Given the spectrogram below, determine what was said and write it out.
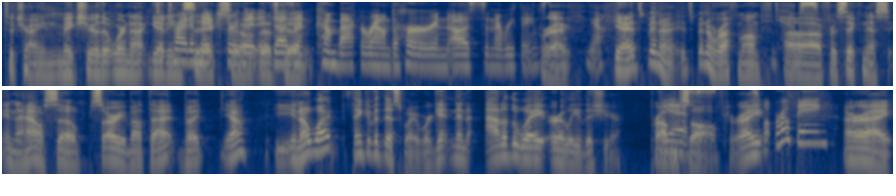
To try and make sure that we're not getting to try to sick. make sure so that it doesn't come back around to her and us and everything. So, Right. Yeah. Yeah, it's been a it's been a rough month uh, for sickness in the house. So sorry about that, but yeah, you know what? Think of it this way: we're getting it out of the way early this year. Problem Yes. solved, right? That's what we're hoping. All right.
